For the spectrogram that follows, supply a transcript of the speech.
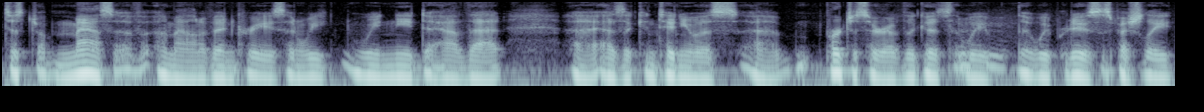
just a massive amount of increase, and we we need to have that uh, as a continuous uh, purchaser of the goods that we Mhm. that we produce, especially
